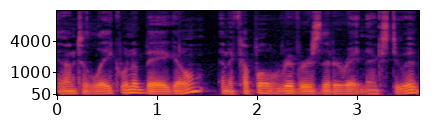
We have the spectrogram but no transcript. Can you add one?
onto Lake Winnebago and a couple rivers that are right next to it.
